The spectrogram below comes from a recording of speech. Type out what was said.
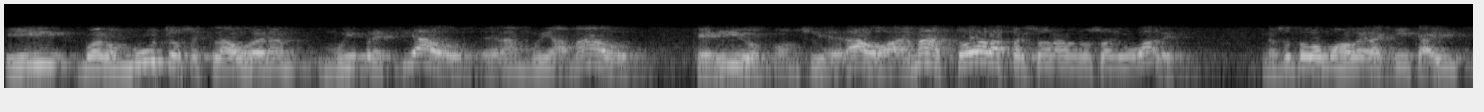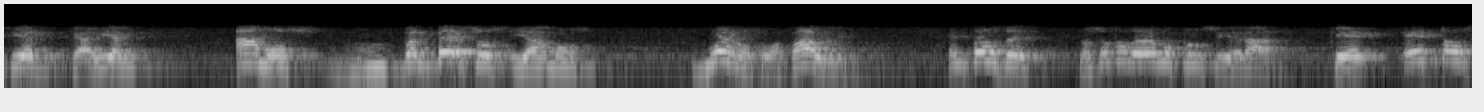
Y bueno, muchos esclavos eran muy preciados, eran muy amados, queridos, considerados. Además, todas las personas no son iguales. Nosotros vamos a ver aquí que, hay, que habían amos perversos y amos buenos o afables. Entonces, nosotros debemos considerar que estos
